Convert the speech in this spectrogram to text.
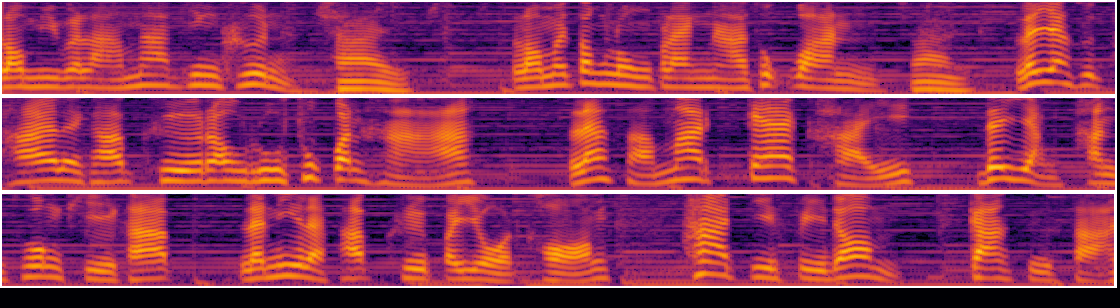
เรามีเวลามากยิ่งขึ้น ใช่ เราไม่ต้องลงแปลงนาทุกวันใช่และอย่างสุดท้ายเลยครับ คือเรารู้ทุกปัญหา และสามารถแก้ไขได้อย่างทันท่วงทีครับ และนี่แหละครับคือประโยชน์ของ 5G Freedom การสื่อสาร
